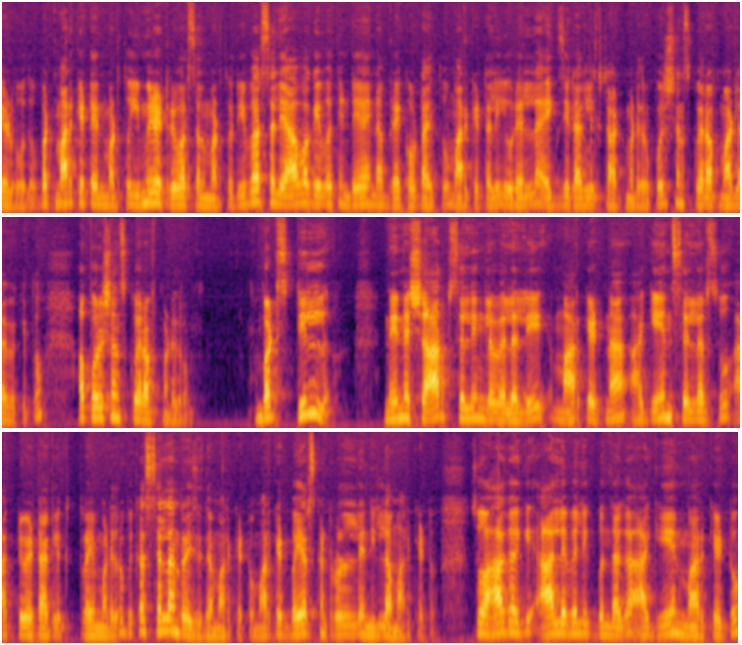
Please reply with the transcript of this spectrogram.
ಹೇಳ್ಬೋದು. ಬಟ್ ಮಾರ್ಕೆಟ್ ಏನು ಮಾಡ್ತು? ಇಮಿಡಿಯೇಟ್ ರಿವರ್ಸಲ್ ಮಾಡ್ತು. ರಿವರ್ಸಲ್ ಯಾವಾಗ ಇವತ್ತಿನ ಡೇ ಐನ ಬ್ರೇಕ್ಔಟ್ ಆಯಿತು? ಮಾರ್ಕೆಟಲ್ಲಿ ಇವರೆಲ್ಲ ಎಕ್ಸಿಟ್ ಆಗ್ಲಿಕ್ಕೆ ಸ್ಟಾರ್ಟ್ ಮಾಡಿದರು. ಪೊಸಿಷನ್ ಸ್ಕ್ವೇರ್ ಆಫ್ ಮಾಡಲೇಬೇಕಿತ್ತು. ಆ ಪೊಸಿಷನ್ ಸ್ಕ್ವೇರ್ ಆಫ್ ಮಾಡಿದರು. ಬಟ್ ಸ್ಟಿಲ್ ನಿನ್ನೆ ಶಾರ್ಪ್ ಸೆಲ್ಲಿಂಗ್ ಲೆವೆಲಲ್ಲಿ ಮಾರ್ಕೆಟ್ನ ಅಗೇನ್ ಸೆಲ್ಲರ್ಸು ಆಕ್ಟಿವೇಟ್ ಆಗಲಿಕ್ಕೆ ಟ್ರೈ ಮಾಡಿದರು ಬಿಕಾಸ್ ಸೆಲ್ ಆನ್ ರೈಸ್ ಇದೆ ಮಾರ್ಕೆಟು ಮಾರ್ಕೆಟ್ ಬಯರ್ಸ್ ಕಂಟ್ರೋಲಲ್ಲೇ ನಿಲ್ಲ ಮಾರ್ಕೆಟು ಸೊ ಹಾಗಾಗಿ ಆ ಲೆವೆಲಿಗೆ ಬಂದಾಗ ಅಗೇನ್ ಮಾರ್ಕೆಟು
